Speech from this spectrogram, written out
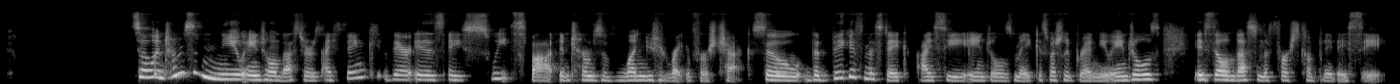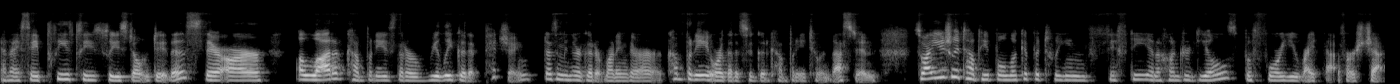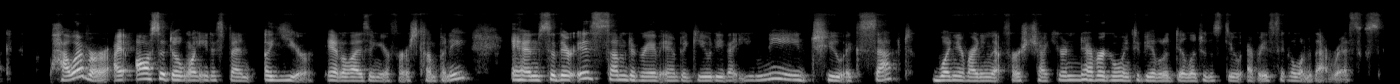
So, in terms of new angel investors, I think there is a sweet spot in terms of when you should write your first check. So, the biggest mistake I see angels make, especially brand new angels, is they'll invest in the first company they see. And I say, please, please, please don't do this. There are a lot of companies that are really good at pitching. Doesn't mean they're good at running their company or that it's a good company to invest in. So, I usually tell people look at between 50 and 100 deals before you write that first check However, I also don't want you to spend a year analyzing your first company. And so there is some degree of ambiguity that you need to accept when you're writing that first check. You're never going to be able to diligence through every single one of that risks.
